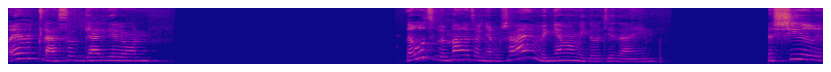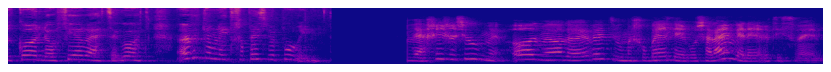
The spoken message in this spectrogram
אוהבת לעשות גלגלון, לרוץ במרתון ירושלים וגם עמידות ידיים. לשיר, לרקוד, להופיע בהצגות, אוהבת גם להתחפש בפורים. והכי חשוב, מאוד מאוד אוהבת ומחוברת לירושלים ולארץ ישראל.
